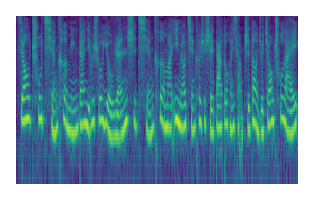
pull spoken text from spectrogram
交出前客名单，你不是说有人是前客吗？疫苗前客是谁？大家都很想知道，你就交出来。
